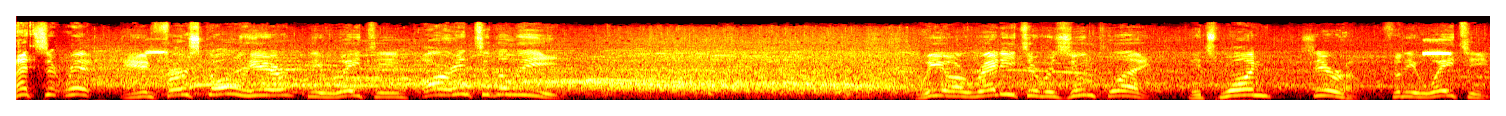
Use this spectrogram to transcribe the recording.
Lets it rip. And first goal here, the away team are into the lead. We are ready to resume play. It's 1-0 for the away team.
